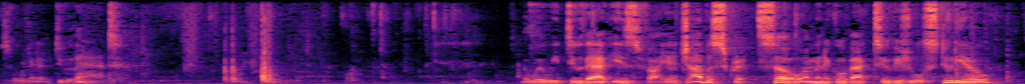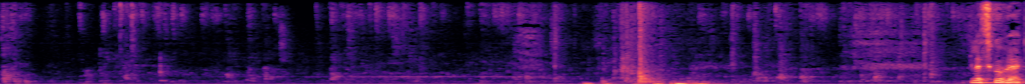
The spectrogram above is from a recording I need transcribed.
So we're going to do that. The way we do that is via JavaScript. So I'm going to go back to Visual Studio. Let's go back.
